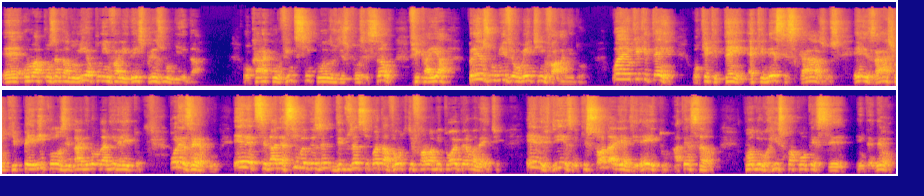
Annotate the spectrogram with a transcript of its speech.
é, uma aposentadoria por invalidez presumida. O cara com 25 anos de exposição ficaria presumivelmente inválido. Ué, o que, que tem? O que, que tem é que, nesses casos, eles acham que periculosidade não dá direito. Por exemplo, eletricidade acima de 250 volts de forma habitual e permanente. Eles dizem que só daria direito, atenção, quando o risco acontecer, entendeu?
